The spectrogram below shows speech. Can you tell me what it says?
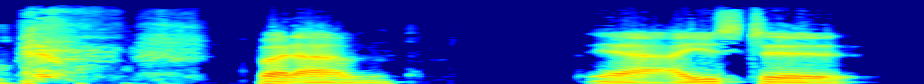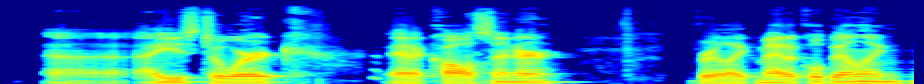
but um, yeah, I used to. Uh, I used to work at a call center for like medical billing,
